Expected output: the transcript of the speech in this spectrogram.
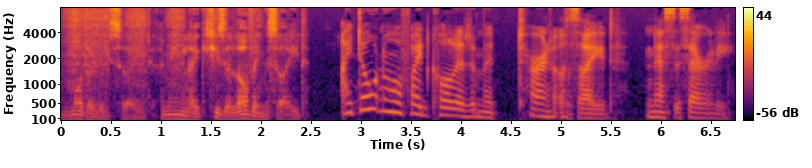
motherly side. I mean, like she's a loving side. I don't know if I'd call it a maternal side necessarily.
